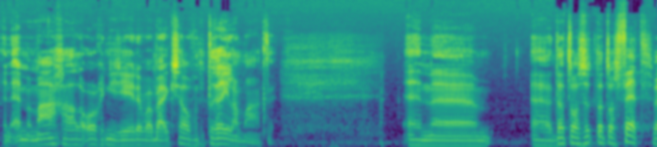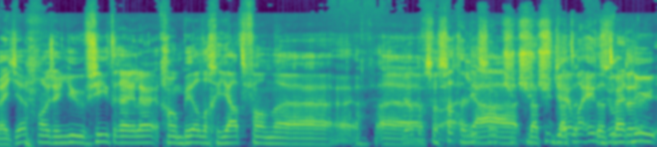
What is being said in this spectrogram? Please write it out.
een MMA-gala organiseerde, waarbij ik zelf een trailer maakte. En eh, dat, was, het- dat was vet, weet je. Gewoon zo'n UFC-trailer, gewoon beelden gejat van... dat zo'n satelliet, ja, zo dat, tju- dat, helemaal dat werd nu...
